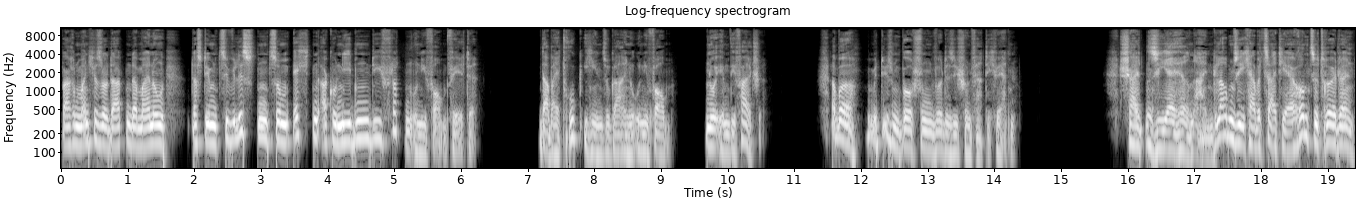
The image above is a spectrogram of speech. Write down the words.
waren manche Soldaten der Meinung, dass dem Zivilisten zum echten Akoniden die Flottenuniform fehlte. Dabei trug ihn sogar eine Uniform, nur eben die falsche. Aber mit diesem Burschen würde sie schon fertig werden. Schalten Sie Ihr Hirn ein. Glauben Sie, ich habe Zeit, hier herumzutrödeln?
